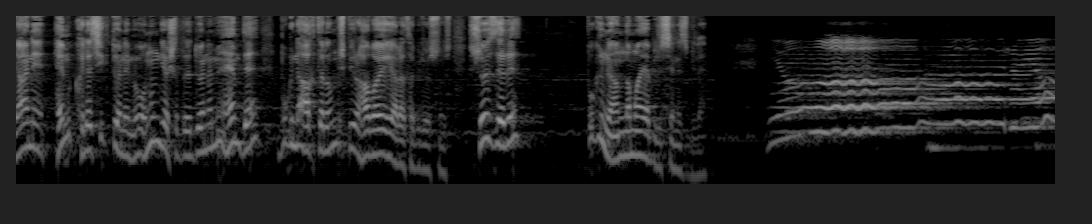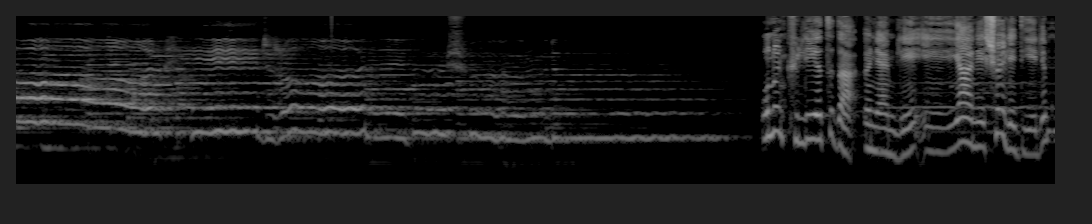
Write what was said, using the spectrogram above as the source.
Yani hem klasik dönemi, onun yaşadığı dönemi hem de bugüne aktarılmış bir havaya yaratabiliyorsunuz. Sözleri bugünü anlamayabilseniz bile. Yar, yar, hicrane düşürdüm. Onun külliyatı da önemli. Ee, Yani şöyle diyelim,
